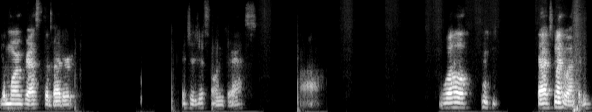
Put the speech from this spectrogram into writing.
The more grass, the better. Is it just one grass? Ah. Well, that's my weapon.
